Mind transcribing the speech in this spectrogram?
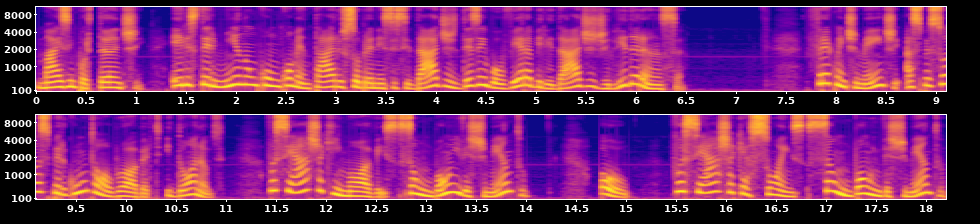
Mais importante, eles terminam com um comentário sobre a necessidade de desenvolver habilidades de liderança. Frequentemente, as pessoas perguntam ao Robert e Donald: Você acha que imóveis são um bom investimento? Ou Você acha que ações são um bom investimento?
